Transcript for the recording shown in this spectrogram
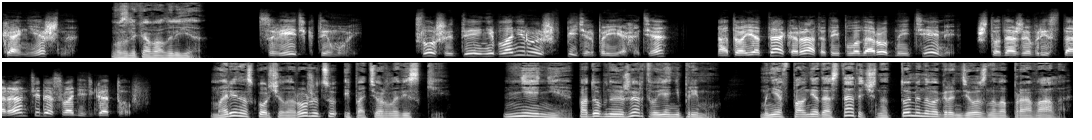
«Конечно», — возликовал Илья. «Светик ты мой. Слушай, ты не планируешь в Питер приехать, а? А то я так рад этой плодородной теме, что даже в ресторан тебя сводить готов». Марина скорчила рожицу и потерла виски. «Не-не, подобную жертву я не приму. Мне вполне достаточно Томиного грандиозного провала».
